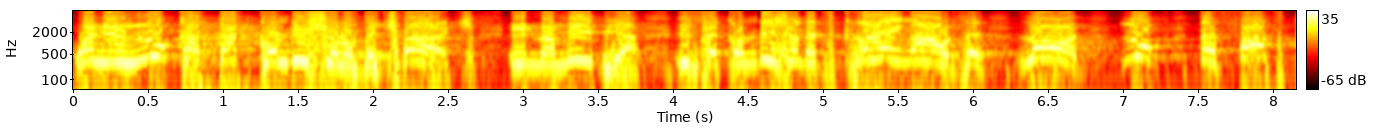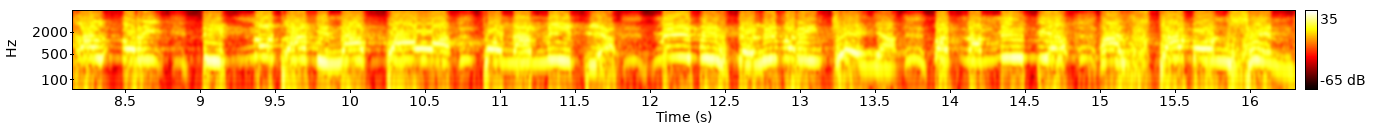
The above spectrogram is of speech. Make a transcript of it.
when you look at that condition of the church in Namibia, it's a condition that's crying out, say, Lord, look, the first Calvary did not have enough power for Namibia. Maybe it's delivering Kenya, but Namibia has stubborn sins,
